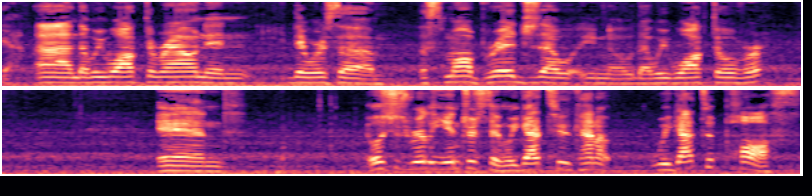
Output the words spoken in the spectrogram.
Yeah. that we walked around, and there was a, a small bridge that you know that we walked over, and it was just really interesting. We got to kind of we got to pause,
